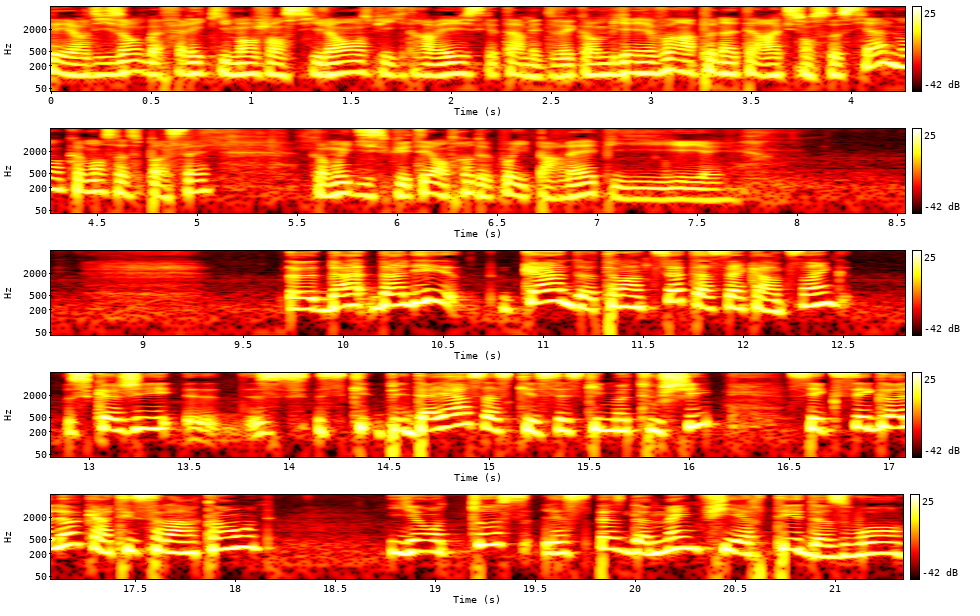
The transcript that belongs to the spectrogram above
Et en disant qu'il bah, fallait qu'ils mangent en silence puis qu'ils travaillaient jusqu'à tard, mais il devait quand même bien y avoir un peu d'interaction sociale, non? Comment ça se passait? Comment ils discutaient entre eux, de quoi ils parlaient puis Euh, dans, les camps de 37 à 55, ce que j'ai. euh, D'ailleurs, c'est ce qui, ce qui m'a touché, c'est que ces gars-là, quand ils se rencontrent, ils ont tous l'espèce de même fierté de se voir.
